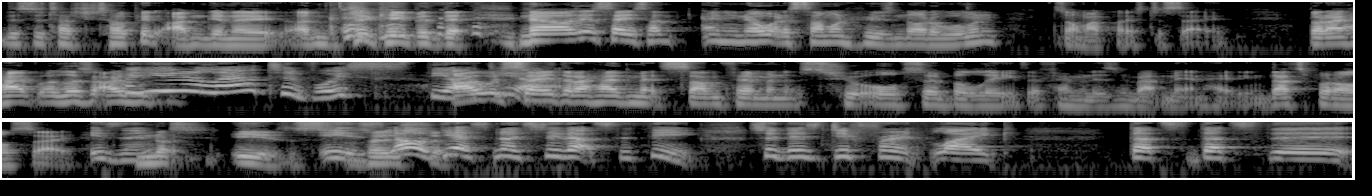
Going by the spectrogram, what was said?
This is a touchy topic. I'm gonna i'm gonna keep it there. No i was gonna say something and you know what? As someone who's not a woman it's not my place to say. But i have listen, I, but you're allowed to voice the idea I would say that I have met some feminists who also believe that feminism is about man hating. That's what I'll say. Isn't. No, is. Is. So- oh so- yes. No see that's the thing. So there's different like that's that's the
